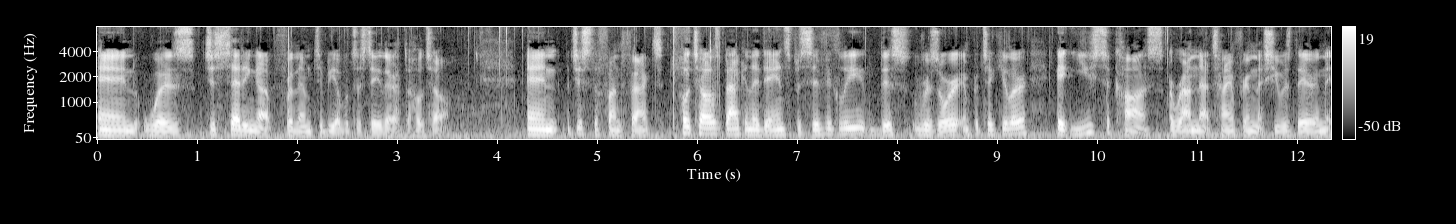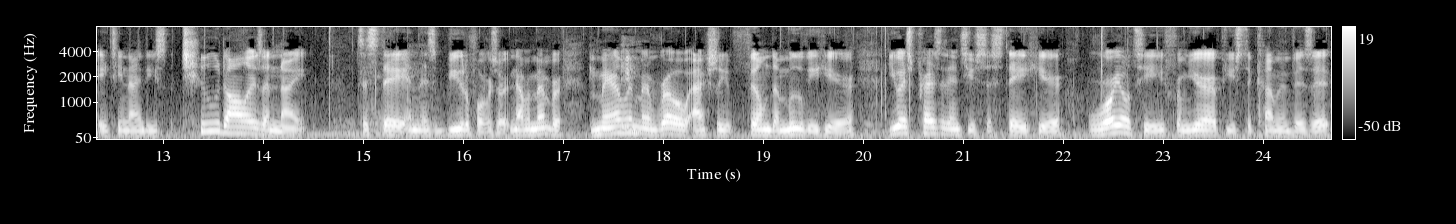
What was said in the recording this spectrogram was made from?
and was just setting up for them to be able to stay there at the hotel. And just a fun fact hotels back in the day, and specifically this resort in particular, it used to cost around that time frame that she was there in the 1890s $2 a night to stay in this beautiful resort. Now, remember, Marilyn Monroe actually filmed a movie here. U.S. presidents used to stay here. Royalty from Europe used to come and visit.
